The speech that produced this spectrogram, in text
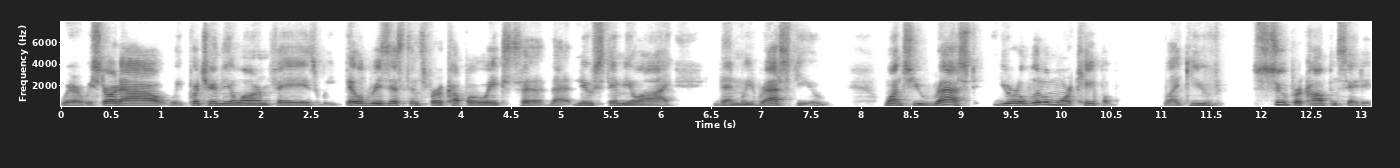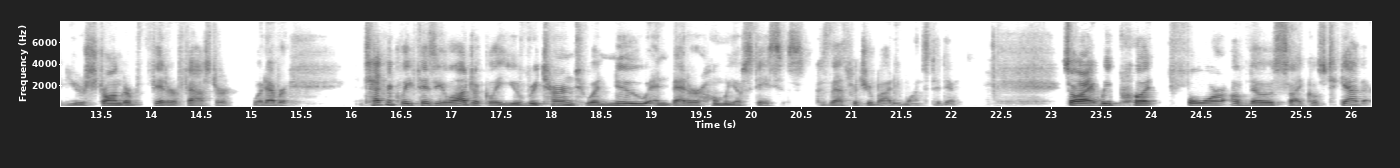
where we start out, we put you in the alarm phase, we build resistance for a couple of weeks to that new stimuli, then we rest you. Once you rest, you're a little more capable, like you've super compensated, you're stronger, fitter, faster, whatever. Technically, physiologically, you've returned to a new and better homeostasis because that's what your body wants to do. So, all right, we put four of those cycles together.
